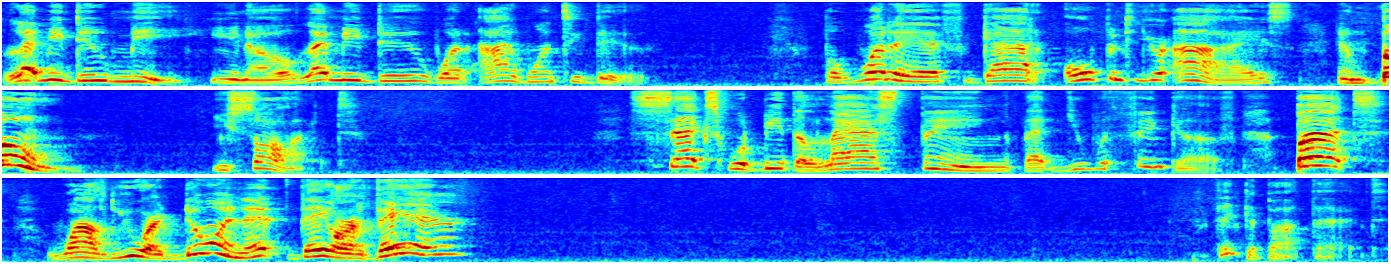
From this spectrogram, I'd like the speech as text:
let me do me, you know, let me do what I want to do. But what if God opened your eyes and boom, you saw it? Sex would be the last thing that you would think of. But while you are doing it, they are there. Think about that.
